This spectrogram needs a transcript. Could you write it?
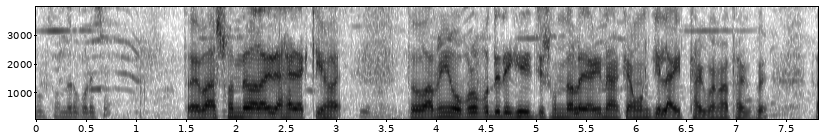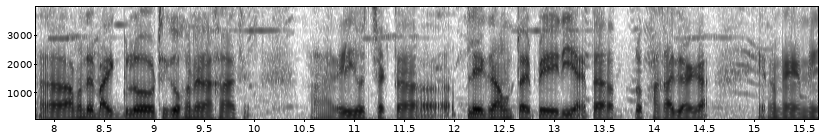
খুব সুন্দর করেছে। তো এবার সন্ধ্যেবেলায় দেখা যাক কি হয়। তো আমি ওপর ওপর দিয়ে দেখিয়ে দিচ্ছি সন্ধ্যাবেলায় জানি না কেমন কি লাইট থাকবে না থাকবে। আমাদের বাইকগুলো ঠিক ওখানে রাখা আছে। আর এই হচ্ছে একটা প্লে গ্রাউন্ড টাইপের এরিয়া একটা পুরো ফাঁকা জায়গা। এখানে এমনি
